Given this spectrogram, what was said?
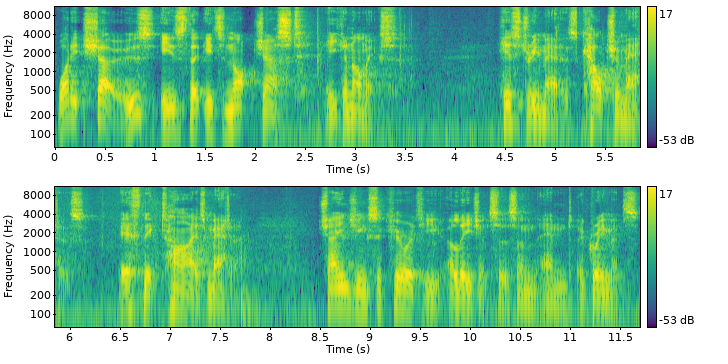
What it shows is that it's not just economics. History matters, culture matters, ethnic ties matter, changing security allegiances and, and agreements,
